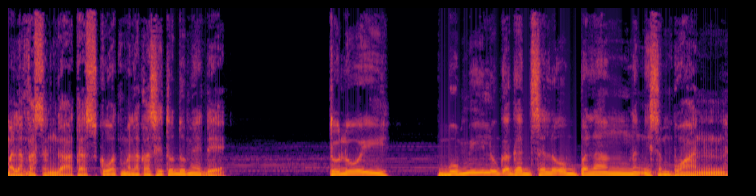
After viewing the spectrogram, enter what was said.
Malakas ang gatas ko at malakas ito dumede. Tuloy, bumilog agad sa loob pa lang ng isang buwan.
